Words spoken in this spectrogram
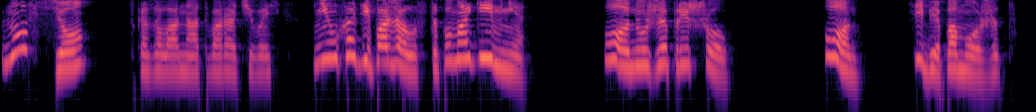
Ну все, сказала она, отворачиваясь. Не уходи, пожалуйста, помоги мне. Он уже пришел. Он тебе поможет.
